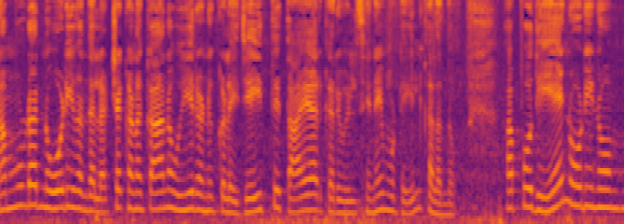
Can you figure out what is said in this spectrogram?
நம்முடன் ஓடி வந்த லட்சக்கணக்கான உயிரணுக்களை ஜெயித்து தாயார் கருவில் சினைமுட்டையில் கலந்தோம். அப்போது ஏன் ஓடினோம்?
